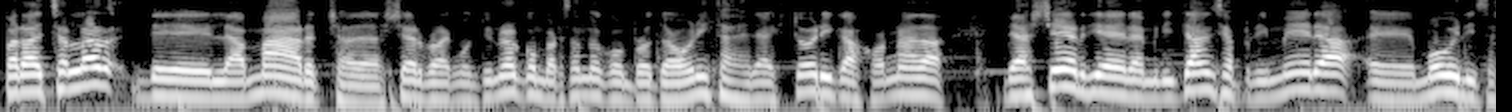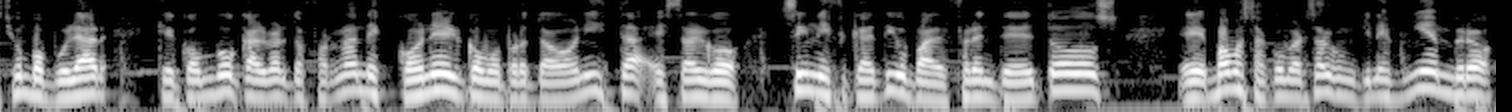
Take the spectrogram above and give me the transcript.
Para charlar de la marcha de ayer, para continuar conversando con protagonistas de la histórica jornada de ayer, Día de la Militancia, primera movilización popular que convoca Alberto Fernández, con él como protagonista, es algo significativo para el frente de todos. vamos a conversar con quien es miembro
